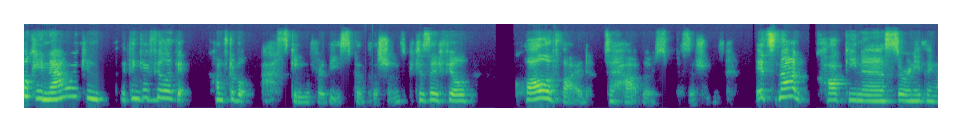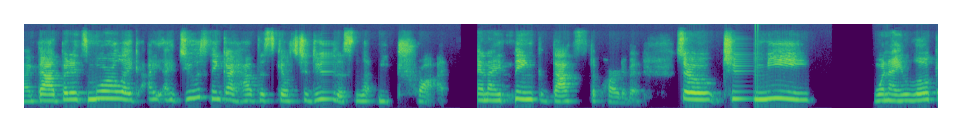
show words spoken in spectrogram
okay now i can i think i feel like comfortable asking for these positions because i feel qualified to have those positions it's not cockiness or anything like that but it's more like I, I do think i have the skills to do this let me try and i think that's the part of it so to me when I look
